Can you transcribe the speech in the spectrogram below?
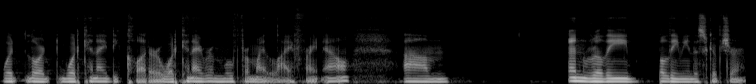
what lord what can i declutter what can i remove from my life right now um, and really believing the scripture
